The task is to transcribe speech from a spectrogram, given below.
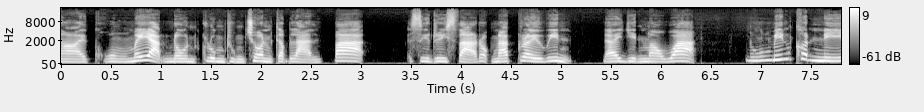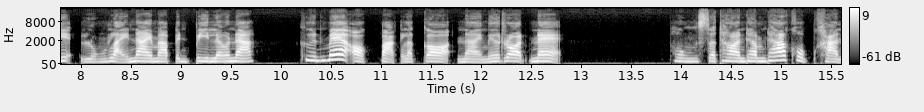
นายคงไม่อยากโดนกลุ่มถุงชนกับหลานป้าซิริสาหรอกนะเกรวิน ได้ยินมาว่าหนูมิ้นคนนี้หลงไหลนายมาเป็นปีแล้วนะ คืนแม่ออกปากแล้วก็นายไม่รอดแน่ พงศธรทำท่าขบขัน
